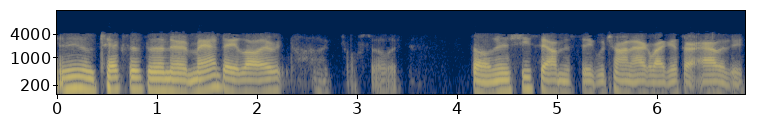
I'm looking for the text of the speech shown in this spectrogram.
And then Texas and their mandate law, every, oh, it's so silly. So then she sounded sick. We're trying to act like it's her allergy.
